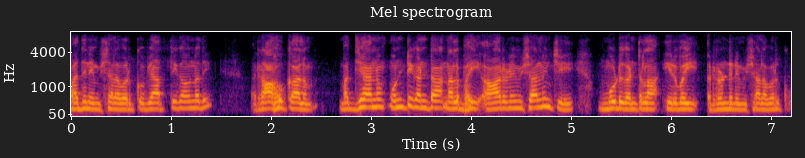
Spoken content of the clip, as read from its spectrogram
పది నిమిషాల వరకు వ్యాప్తిగా ఉన్నది. రాహుకాలం మధ్యాహ్నం ఒంటి గంట నలభై ఆరు నిమిషాల నుంచి మూడు గంటల ఇరవై రెండు నిమిషాల వరకు.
